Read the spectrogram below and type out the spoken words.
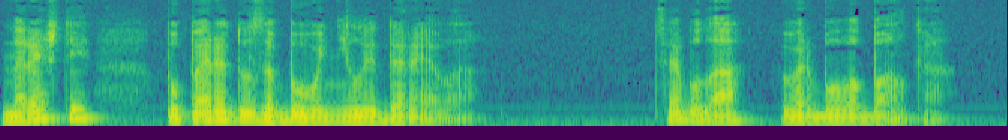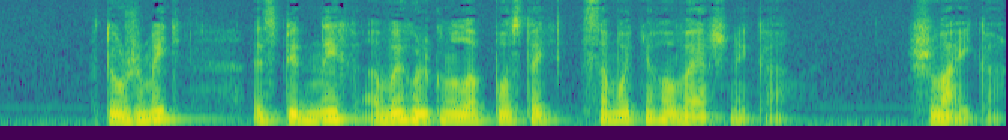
Нарешті попереду забовоніли дерева. Це була вербова балка. В ту ж мить з під них вигулькнула постать самотнього вершника Швайка.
